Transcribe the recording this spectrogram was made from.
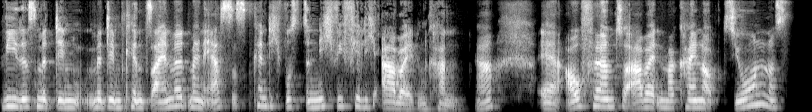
wie das mit, den, mit dem Kind sein wird. Mein erstes Kind, ich wusste nicht, wie viel ich arbeiten kann. Ja? Äh, aufhören zu arbeiten war keine Option. Das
